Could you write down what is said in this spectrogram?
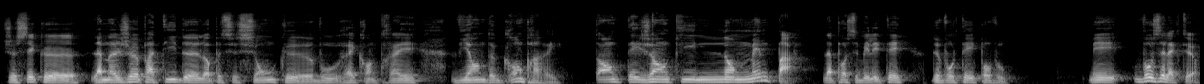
Je sais que la majeure partie de l'opposition que vous rencontrez vient de Grand Paris, donc des gens qui n'ont même pas la possibilité de voter pour vous. Mais vos électeurs,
